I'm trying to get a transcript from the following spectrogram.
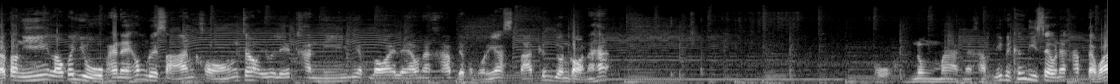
แล้วตอนนี้เราก็อยู่ภายในห้องโดยสารของเจ้าเอเวอเรสต์คันนี้เรียบร้อยแล้วนะครับ เดี๋ยวผมขออนุญาตสตาร์ทเครื่องยนต์ก่อนนะฮะโอ้นุ่มมากนะครับ นี่เป็นเครื่องดีเซลนะครับ แต่ว่า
